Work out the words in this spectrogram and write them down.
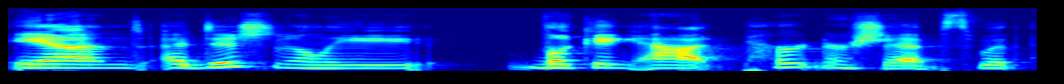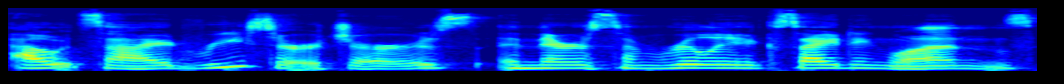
And additionally, looking at partnerships with outside researchers. And there's some really exciting ones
